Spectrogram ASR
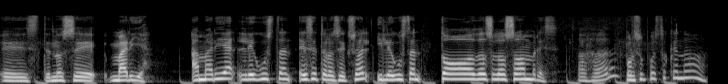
este, no sé, María, a María le gustan, es heterosexual y le gustan todos los hombres. Ajá. Por supuesto que no.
